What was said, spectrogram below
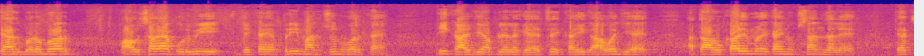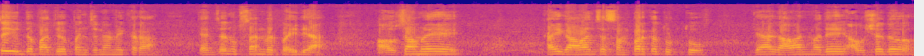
त्याचबरोबर पावसाळ्यापूर्वी जे काही प्री मान्सून वर्क आहे ती काळजी आपल्याला घ्यायचं आहे काही गावं जी आहेत आता अवकाळीमुळे काही नुकसान झालं आहे त्याचं युद्ध पातळीवर पंचनामे करा. त्यांचं नुकसान भरपाई द्या. पावसामुळे काही गावांचा संपर्क तुटतो. त्या गावांमध्ये औषधं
